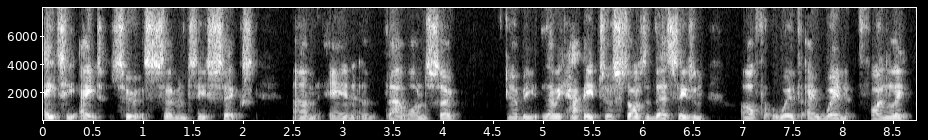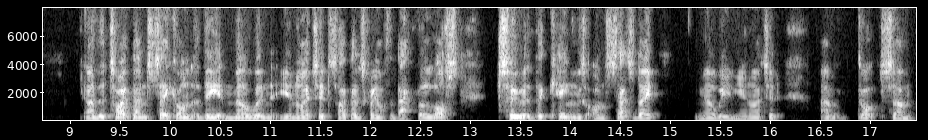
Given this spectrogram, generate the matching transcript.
88 to 76 um, in that one. So they'll be, they'll be happy to have started their season off with a win finally. And the Taipans take on the Melbourne United. Taipans coming off the back of a loss to the Kings on Saturday. Melbourne United um, got some um,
